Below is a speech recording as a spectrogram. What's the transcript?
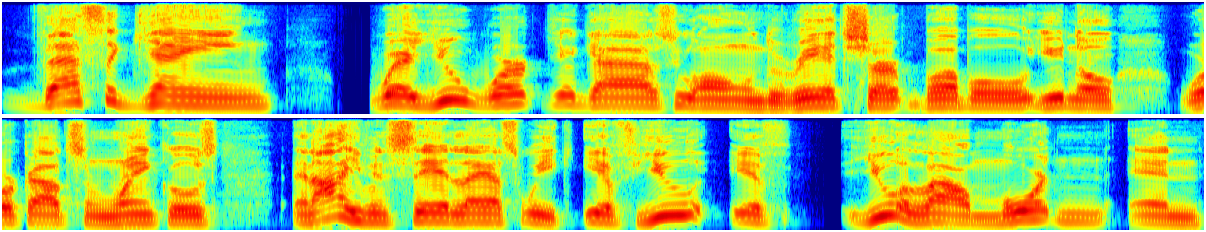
that's a game where you work your guys who own the red shirt bubble, you know, work out some wrinkles. And I even said last week, if you if you allow Morton and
